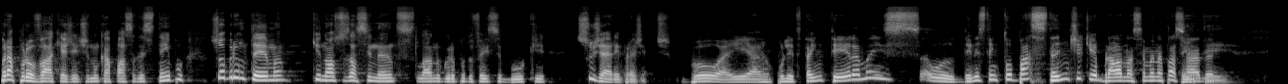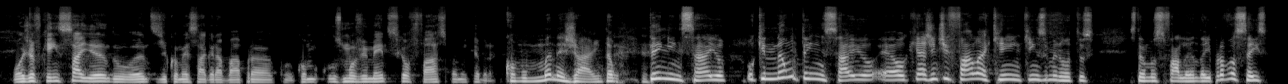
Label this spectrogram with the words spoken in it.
para provar que a gente nunca passa desse tempo, sobre um tema que nossos assinantes lá no grupo do Facebook sugerem pra gente. Boa, aí a ampulheta tá inteira, mas o Denis tentou bastante quebrá-la na semana passada. Tentei. Hoje eu fiquei ensaiando antes de começar a gravar para como os movimentos que eu faço para não quebrar. Como manejar. Então, tem ensaio. O que não tem ensaio é o que a gente fala aqui em 15 minutos. Estamos falando aí para vocês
